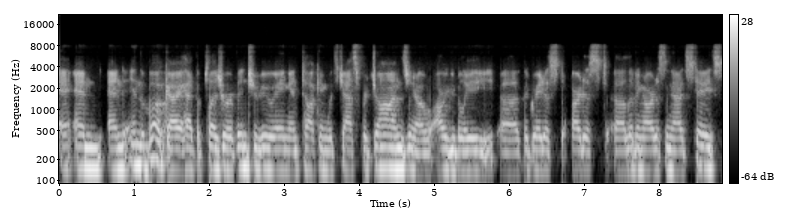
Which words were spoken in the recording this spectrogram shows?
and and in the book, I had the pleasure of interviewing and talking with Jasper Johns, you know, arguably uh, the greatest artist, uh, living artist in the United States,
